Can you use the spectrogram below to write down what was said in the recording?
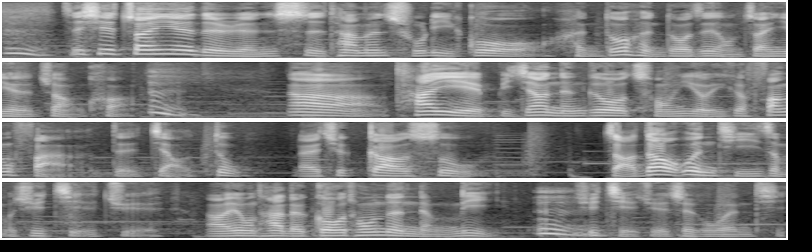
嗯，这些专业的人士，他们处理过很多很多这种专业的状况，嗯，那他也比较能够从有一个方法的角度来去告诉找到问题怎么去解决，然后用他的沟通的能力，嗯，去解决这个问题，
